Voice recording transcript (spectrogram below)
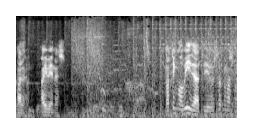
Vale, ahí vienes. No tengo vida, tío, es lo que más me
